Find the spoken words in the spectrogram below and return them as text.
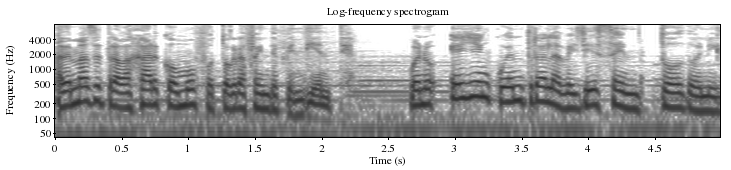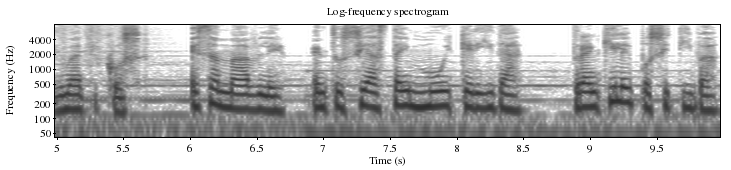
además de trabajar como fotógrafa independiente. Bueno, ella encuentra la belleza en todo, enigmáticos. Es amable, entusiasta y muy querida, tranquila y positiva,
